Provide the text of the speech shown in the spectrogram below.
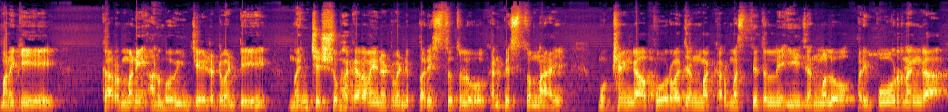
మనకి కర్మని అనుభవించేటటువంటి మంచి శుభకరమైనటువంటి పరిస్థితులు కనిపిస్తున్నాయి. ముఖ్యంగా పూర్వజన్మ కర్మస్థితుల్ని ఈ జన్మలో పరిపూర్ణంగా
